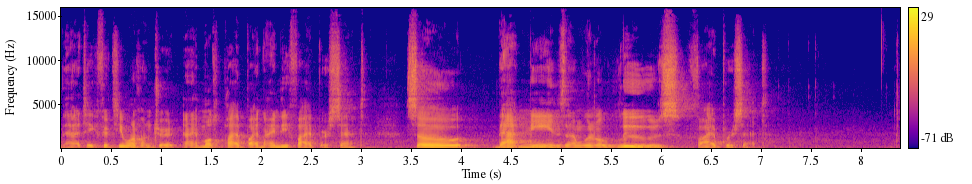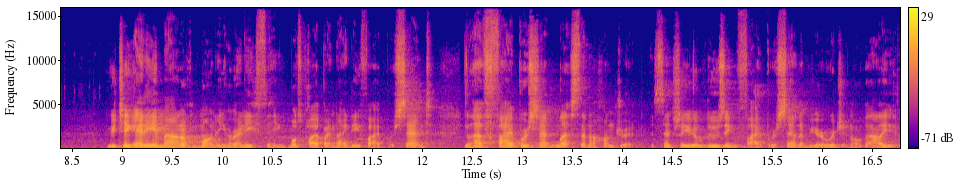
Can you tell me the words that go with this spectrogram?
that I take 5100 and I multiply it by 95 percent. So that means that I'm going to lose 5 percent. If you take any amount of money or anything, multiply it by 95%, you'll have 5% less than 100. Essentially, you're losing 5% of your original value.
